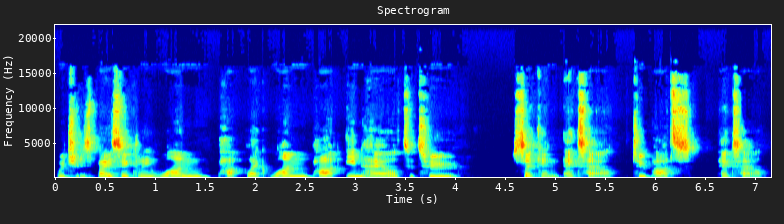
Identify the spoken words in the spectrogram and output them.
which is basically one part, like one part inhale to two second exhale, two parts exhale.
